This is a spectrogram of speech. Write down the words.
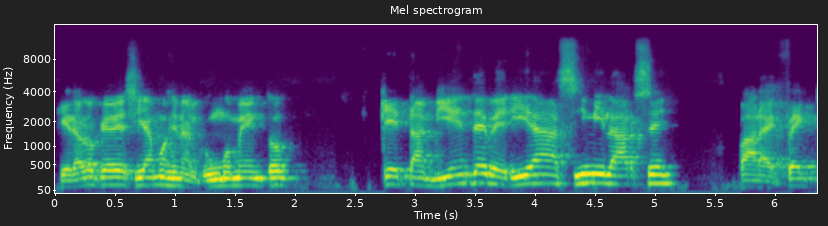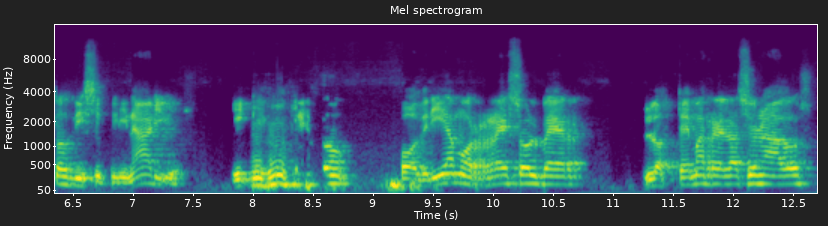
que era lo que decíamos en algún momento, que también debería asimilarse para efectos disciplinarios y que con esto podríamos resolver los temas relacionados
